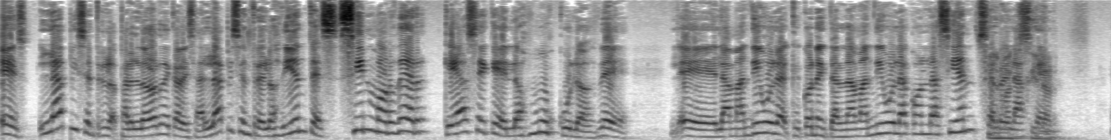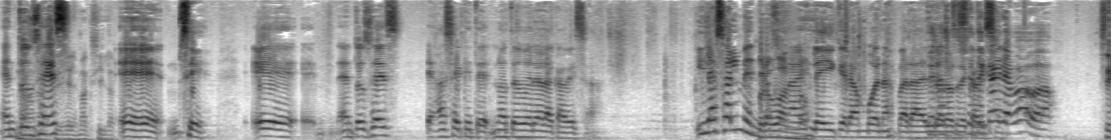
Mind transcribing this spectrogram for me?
es lápiz entre lo- para el dolor de cabeza, lápiz entre los dientes sin morder, que hace que los músculos de eh, la mandíbula que conectan la mandíbula con la sien se El relajen. maxilar. Entonces, No, no, sí, el maxilar. eh, sí, Eh, entonces hace que te- no te duela la cabeza. Y las almendras Probando. una vez leí que eran buenas para el Pero dolor si de se te cabeza. cae la baba. ¿Sí?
